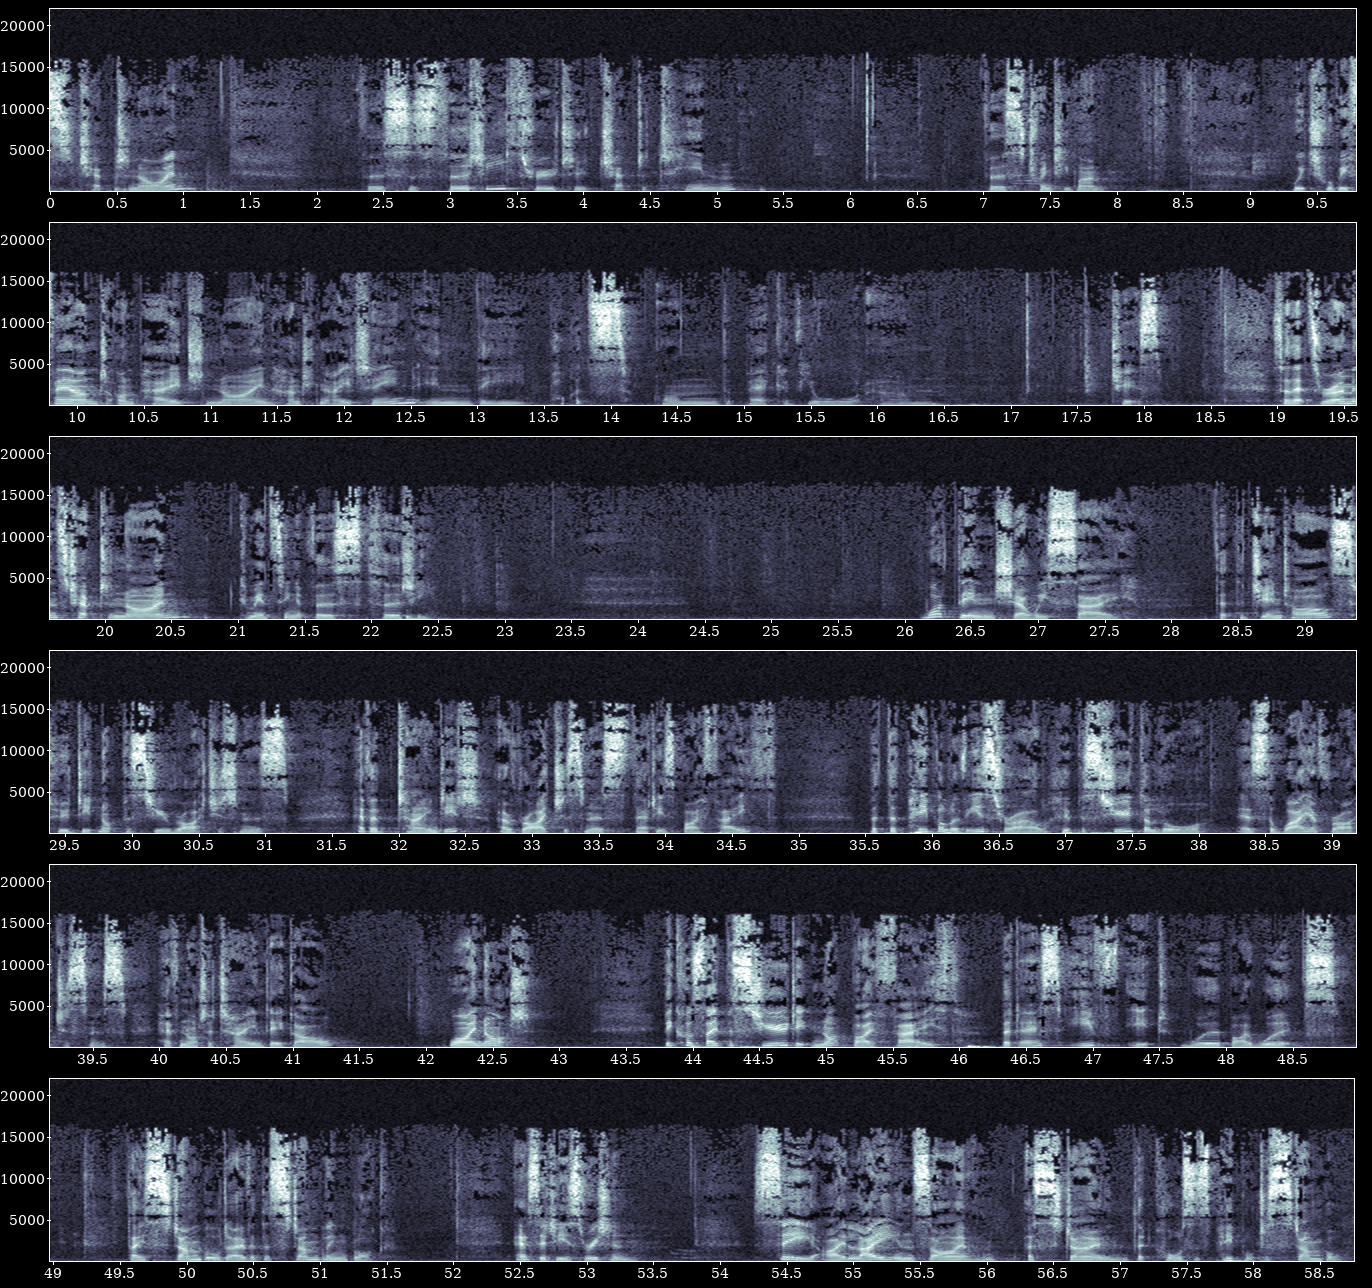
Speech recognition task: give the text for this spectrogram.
Romans chapter 9, verses 30 through to chapter 10, verse 21, which will be found on page 918 in the pockets on the back of your um, chairs. So that's Romans chapter 9, commencing at verse 30. What then shall we say? That the Gentiles who did not pursue righteousness have obtained it, a righteousness that is by faith, but the people of Israel who pursued the law as the way of righteousness have not attained their goal? Why not? Because they pursued it not by faith, but as if it were by works. They stumbled over the stumbling block. As it is written, See, I lay in Zion a stone that causes people to stumble,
